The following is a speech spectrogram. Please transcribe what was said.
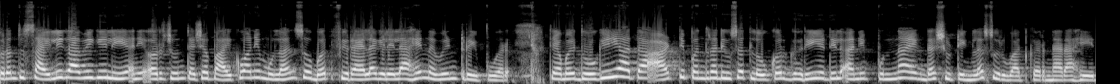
परंतु सायली गावी गेली आणि अर्जुन त्याच्या बायको आणि मुलांसोबत फिरायला गेलेला आहे नवीन ट्रिपवर त्यामुळे दोघेही आता आठ ते पंधरा दिवसात लवकर घरी येतील आणि पुन्हा एकदा शूटिंगला सुरुवात करणार आहेत.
